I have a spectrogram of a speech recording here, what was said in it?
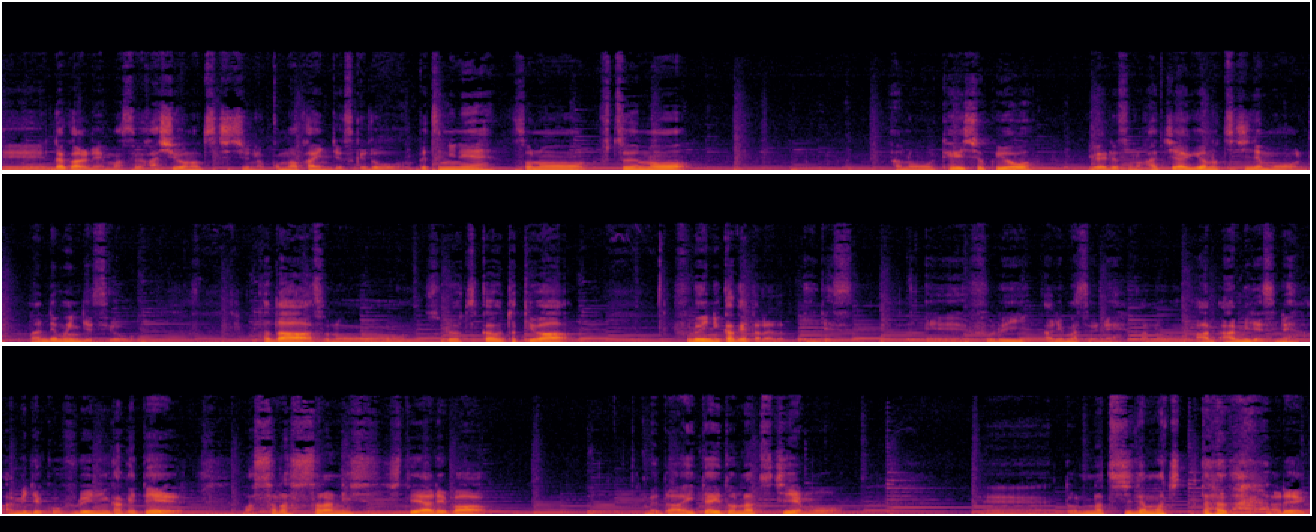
えー、だからね、まあ、そういう端用の土っていうのは細かいんですけど別にねその普通のあの定食用いわゆるその鉢上げ用の土でも何でもいいんですよ。ただそのそれを使う時はふるいにかけたらいいです、えー、ふるいありますよねあの網ですね網でこうふるいにかけて、まあ、サラサラにしてやれば、大体どんな土でも、えー、どんな土でもちったらあれ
